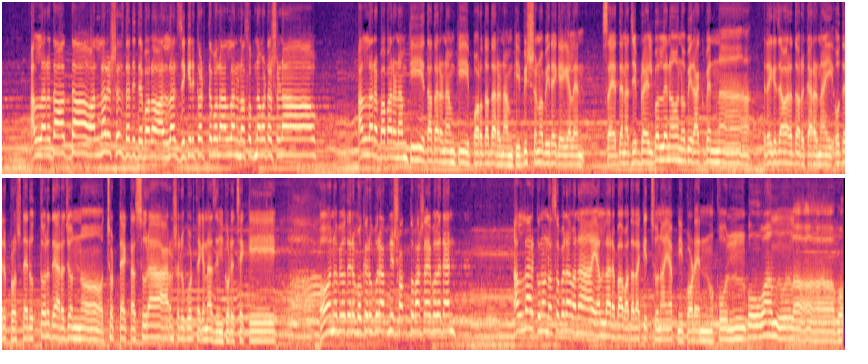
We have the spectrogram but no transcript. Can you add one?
আল্লাহর দাওয়াত দাও, আল্লাহর সেজদা দিতে বলো, আল্লাহর জিকির করতে বলো, আল্লাহর নসব নামাটা শোনাও। আল্লাহর বাবার নাম কি, দাদার নাম কি, পরদাদার নাম কি, বিশ্বনবী রেগে গেলেন। সৈয়দানা জিব্রাইল বললেন, ও নবী, রাখবেন না। রেগে যাওয়ার দরকার নাই। ওদের প্রশ্নের উত্তর দেওয়ার জন্য ছোট্ট একটা সূরা আরশের উপর থেকে নাজিল করেছে কে? ও নবী, ওদের মুখের উপর আপনি শক্ত ভাষায় বলে দেন। আল্লাহর কোন নসবনামা নাই, আল্লাহর বাবা দাদা কিচ্ছু নাই, আপনি পড়েন। কুল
